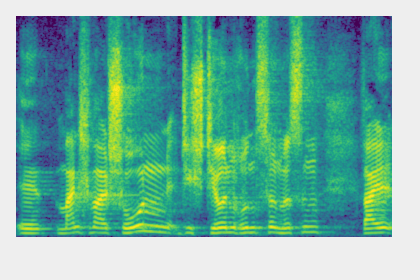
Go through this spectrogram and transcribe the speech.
äh, manchmal schon die Stirn runzeln müssen, weil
